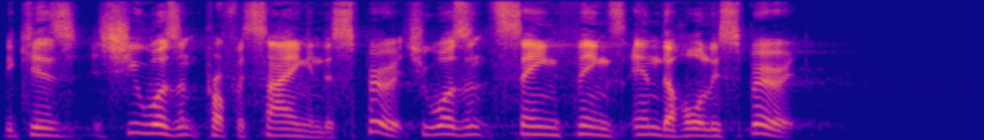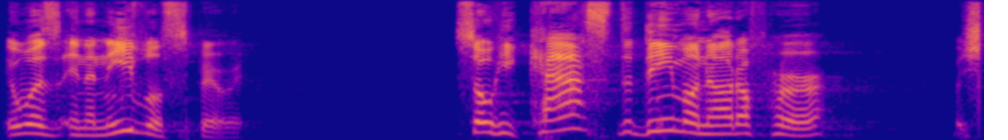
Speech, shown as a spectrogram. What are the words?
because she wasn't prophesying in the Spirit. She wasn't saying things in the Holy Spirit. It was in an evil spirit. So he cast the demon out of her, but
